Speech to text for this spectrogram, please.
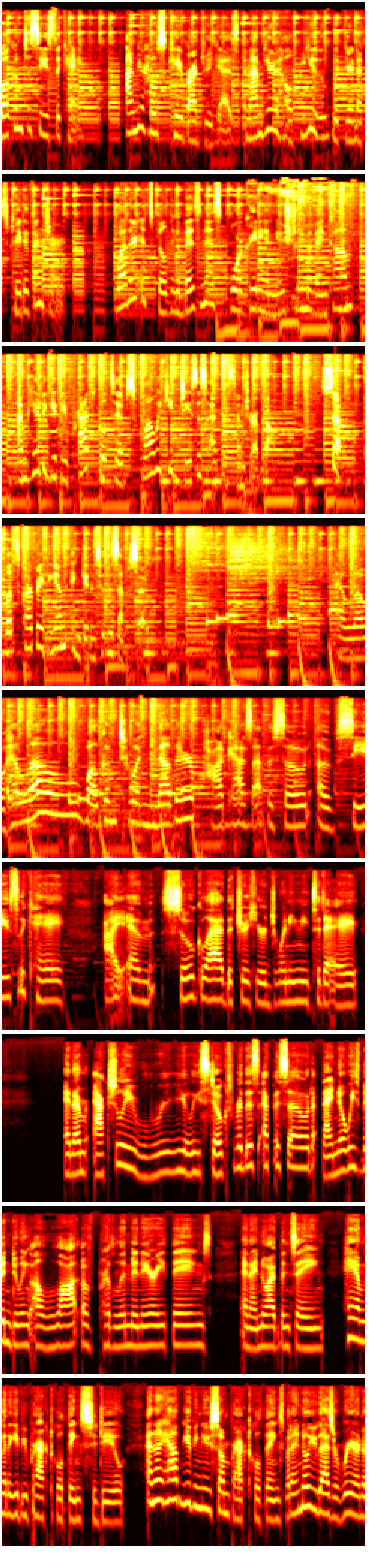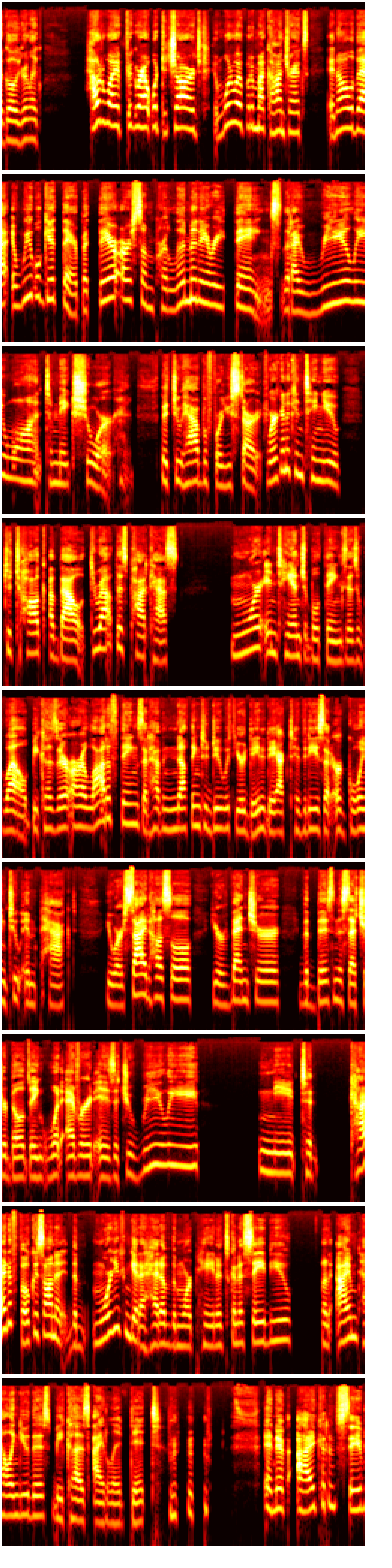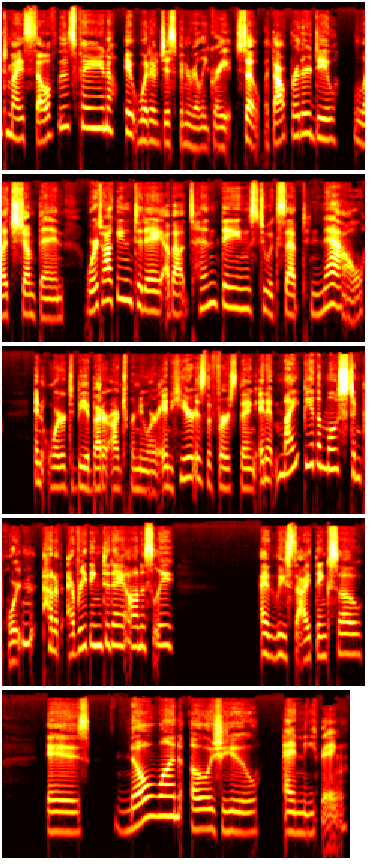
Welcome to Seize the K. I'm your host, Kay Rodriguez, and I'm here to help you with your next creative venture. Whether it's building a business or creating a new stream of income, I'm here to give you practical tips while we keep Jesus at the center of it all. So let's carpe diem and get into this episode. Hello, hello. Welcome to another podcast episode of Seize the K. I am so glad that you're here joining me today. And I'm actually really stoked for this episode. I know we've been doing a lot of preliminary things. And I know I've been saying, hey, I'm going to give you practical things to do. And I have given you some practical things, but I know you guys are rearing to go. You're like, how do I figure out what to charge? And what do I put in my contracts? And all of that. And we will get there. But there are some preliminary things that I really want to make sure that you have before you start. We're going to continue to talk about throughout this podcast more intangible things as well, because there are a lot of things that have nothing to do with your day to day activities that are going to impact your side hustle, your venture, the business that you're building, whatever it is that you really need to kind of focus on it. The more you can get ahead of, the more pain it's going to save you. And I'm telling you this because I lived it. And if I could have saved myself this pain, it would have just been really great. So, without further ado, let's jump in. We're talking today about 10 things to accept now in order to be a better entrepreneur. And here is the first thing, and it might be the most important out of everything today, honestly. At least I think so. Is no one owes you anything.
